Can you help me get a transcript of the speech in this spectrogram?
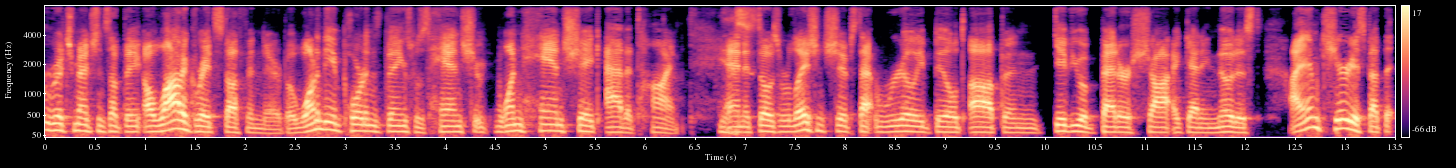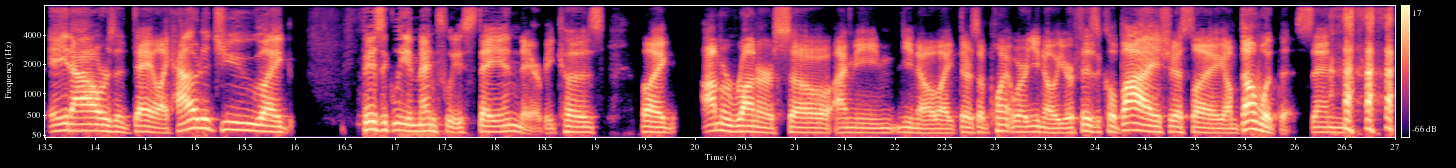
Rich mentioned something, a lot of great stuff in there, but one of the important things was handshake, one handshake at a time. Yes. And it's those relationships that really build up and give you a better shot at getting noticed. I am curious about the eight hours a day. Like, how did you like physically and mentally stay in there? Because like I'm a runner, so I mean, you know, like there's a point where you know your physical body is just like I'm done with this, and uh,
